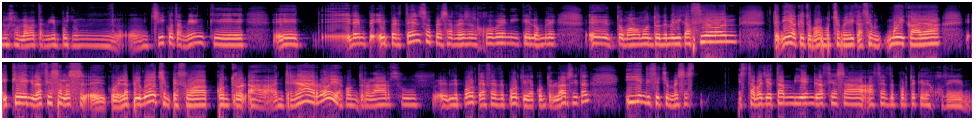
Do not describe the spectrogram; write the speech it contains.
nos hablaba también pues un, chico también que eh, era hipertenso a pesar de ser joven y que el hombre eh, tomaba un montón de medicación, tenía que tomar mucha medicación muy cara y que gracias a las, eh, con el Apple Watch empezó a, entrenar ¿no? y a controlar sus deporte, a hacer deporte y a controlarse y tal, y en 18 meses estaba ya tan bien gracias a hacer deporte que dejó de,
